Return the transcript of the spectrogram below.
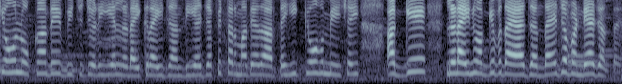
ਕਿਉਂ ਲੋਕਾਂ ਦੇ ਵਿੱਚ ਜਿਹੜੀ ਹੈ ਲੜਾਈ ਕਰਾਈ ਜਾਂਦੀ ਹੈ ਜਾਂ ਫਿਰ ਧਰਮਾਂ ਦੇ ਆਧਾਰ ਤੇ ਹੀ ਕਿਉਂ ਹਮੇਸ਼ਾ ਹੀ ਅੱਗੇ ਲੜਾਈ ਨੂੰ ਅੱਗੇ ਵਧਾਇਆ ਜਾਂਦਾ ਹੈ ਜਾਂ ਵੰਡਿਆ ਜਾਂਦਾ ਹੈ?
